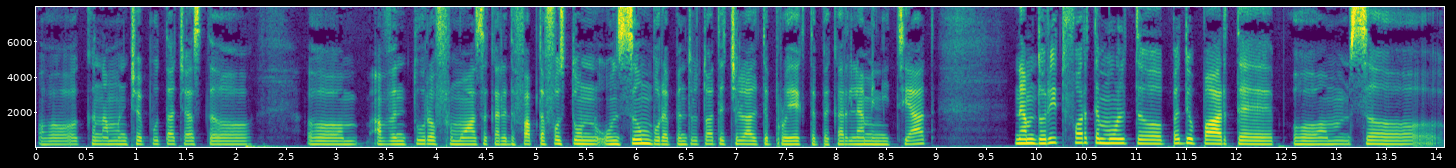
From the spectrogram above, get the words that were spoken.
uh, când am început această uh, aventură frumoasă, care de fapt a fost un, un sâmbure pentru toate celelalte proiecte pe care le-am inițiat, ne-am dorit foarte mult, pe de o parte, um, să Uh,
